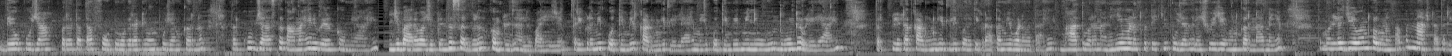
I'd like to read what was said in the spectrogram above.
देवपूजा परत आता फोटो वगैरे ठेवून पूजन करणं. तर खूप जास्त काम आहे आणि वेळ कमी आहे. म्हणजे बारा वाजेपर्यंत सगळं कंप्लीट झालं पाहिजे. तर इकडं मी कोथिंबीर काढून घेतलेली आहे. म्हणजे कोथिंबीर मी निवडून धुवून ठेवलेली आहे. तर प्लेटात काढून घेतली परत इकडं आता मी बनवत आहे. भात वरण आणि हे म्हणत होते की पूजा झाल्याशिवाय जेवण करणार नाही आहे तर म्हणलं जेवण करू नका पण नाश्ता तरी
